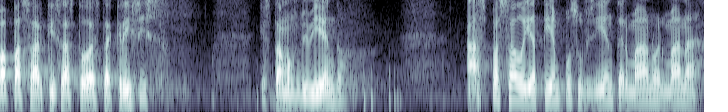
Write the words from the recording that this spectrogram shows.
Va a pasar quizás toda esta crisis que estamos viviendo. ¿Has pasado ya tiempo suficiente, hermano, hermana,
